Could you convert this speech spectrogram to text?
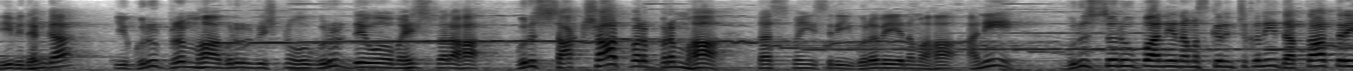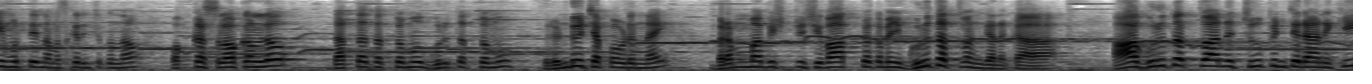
ఈ విధంగా ఈ గురు బ్రహ్మ గురు విష్ణు గురుర్దేవో మహేశ్వర గురు సాక్షాత్ పరబ్రహ్మ తస్మై శ్రీ గురవే నమ అని గురుస్వరూపాన్ని నమస్కరించుకుని దత్తాత్రేయమూర్తిని నమస్కరించుకుందాం. ఒక్క శ్లోకంలో దత్తతత్వము గురుతత్వము రెండూ చెప్పబడున్నాయి. బ్రహ్మ విష్ణు శివాత్మకమైన గురుతత్వం గనక ఆ గురుతత్వాన్ని చూపించడానికి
